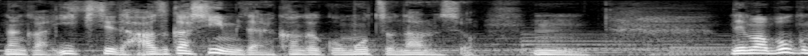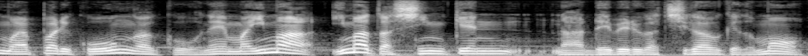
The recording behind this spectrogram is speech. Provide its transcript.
なんか生きてて恥ずかしいみたいな感覚を持つようになるんですよ。うん。で、まあ僕もやっぱりこう音楽をね、まあ今、今とは真剣なレベルが違うけども、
